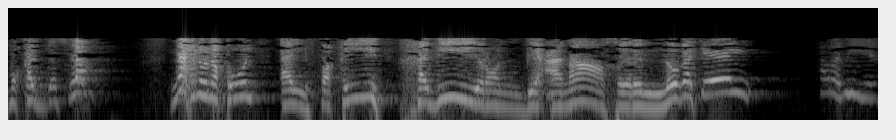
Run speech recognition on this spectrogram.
مقدس لا. نحن نقول الفقيه خبير بعناصر اللغة العربية.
